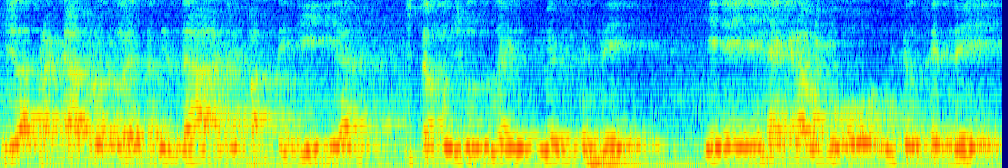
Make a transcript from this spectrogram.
De lá para cá brotou essa amizade, parceria. Estamos juntos aí no primeiro CD. E ele regravou no seu CD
